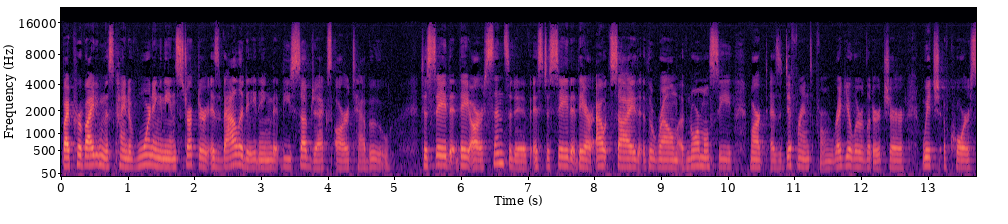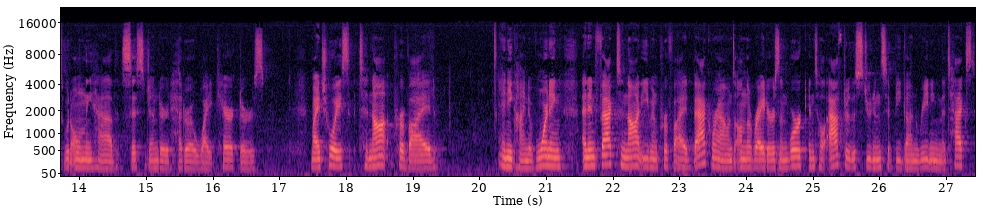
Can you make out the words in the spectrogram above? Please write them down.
By providing this kind of warning, the instructor is validating that these subjects are taboo. To say that they are sensitive is to say that they are outside the realm of normalcy, marked as different from regular literature, which, of course, would only have cisgendered hetero white characters. My choice to not provide any kind of warning, and in fact, to not even provide background on the writers and work until after the students have begun reading the text,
